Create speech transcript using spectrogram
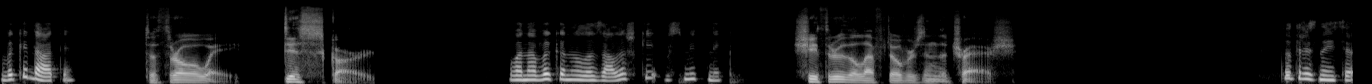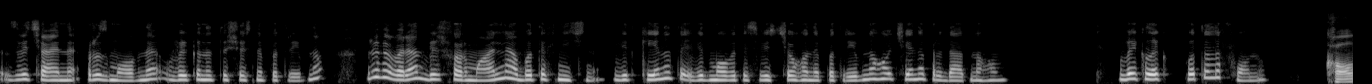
Викидати. To throw away. Discard. Вона викинула залишки у смітник. She threw the leftovers in the trash. Тут різниця звичайне, розмовне, викинути щось непотрібно. Другий варіант більш формальний або технічний відкинути, відмовитись від чого непотрібного чи непридатного. Виклик по телефону. Call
